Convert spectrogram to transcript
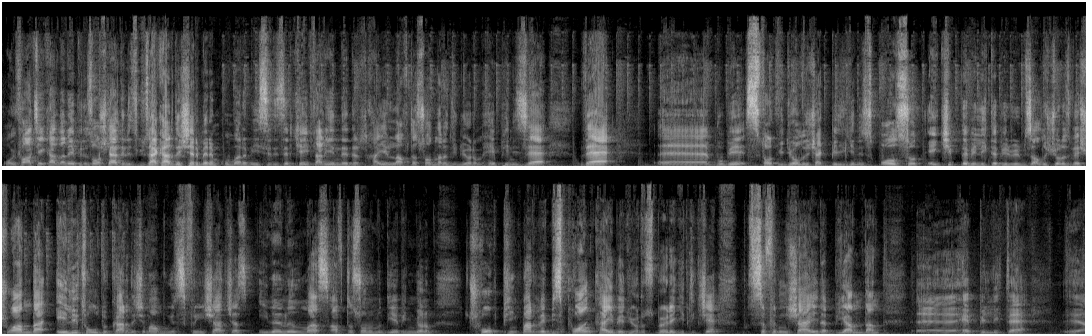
Oy Fatih ekranlarına hepiniz hoş geldiniz. Güzel kardeşlerim benim. Umarım iyisinizdir. Keyifler yerindedir. Hayırlı hafta sonları diliyorum hepinize. Ve eee, bu bir stok video olacak bilginiz olsun. Ekiple birlikte birbirimize alışıyoruz ve şu anda elit olduk kardeşim. Ama bugün sıfır inşa atacağız. İnanılmaz. Hafta sonu mu diye bilmiyorum. Çok ping var ve biz puan kaybediyoruz böyle gittikçe. Sıfır inşayı da bir yandan eee, hep birlikte eee,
